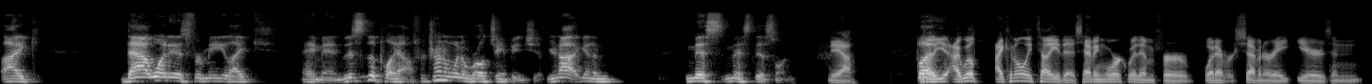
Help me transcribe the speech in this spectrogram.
Like, that one is for me, like, hey, man, this is the playoffs. We're trying to win a world championship. You're not going to miss miss this one. Yeah. But well, I will. I can only tell you this, having worked with him for whatever seven or eight years, and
